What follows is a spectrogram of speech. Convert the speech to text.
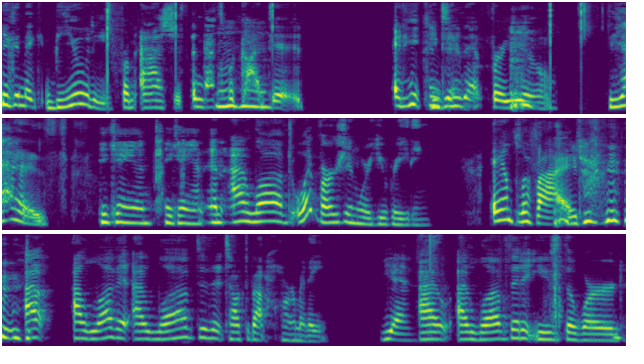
he can make beauty from ashes. And that's mm-hmm. what God mm-hmm. did. And he can he do that for you. yes. He can. He can. And I loved, what version were you reading? Amplified. I, I love it. I loved that it talked about harmony. Yes. I, I love that it used the word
